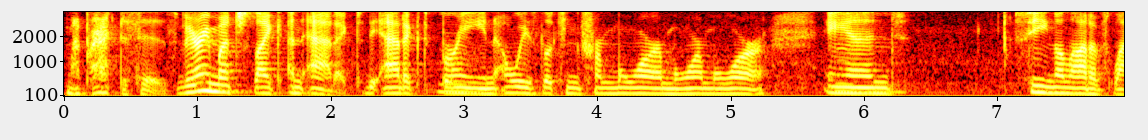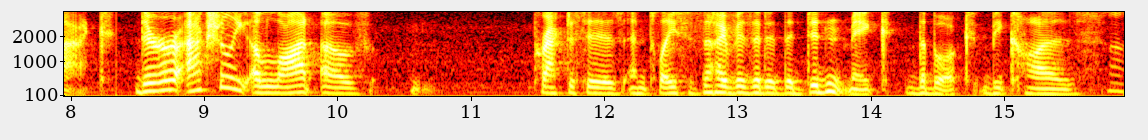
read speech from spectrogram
my practices. Very much like an addict, the addict mm. brain, always looking for more, more, more, and. Seeing a lot of lack. There are actually a lot of practices and places that I visited that didn't make the book because huh.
